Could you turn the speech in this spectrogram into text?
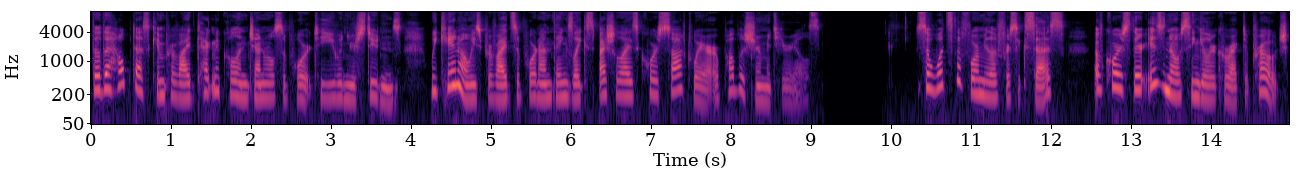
Though the Help Desk can provide technical and general support to you and your students, we can't always provide support on things like specialized course software or publisher materials. So what's the formula for success? Of course, there is no singular correct approach,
